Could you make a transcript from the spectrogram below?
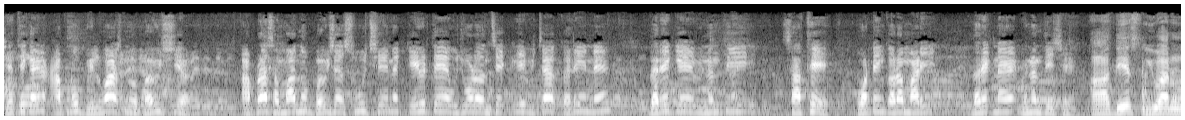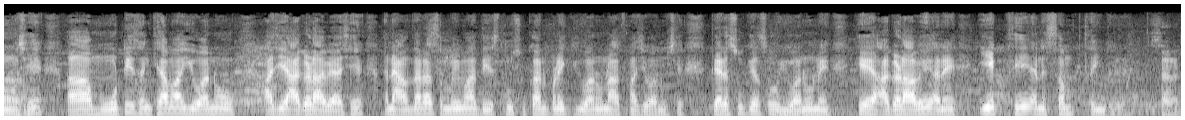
જેથી કરીને આપણું ભીલવાસનું ભવિષ્ય, આપણા સમાજનું ભવિષ્ય શું છે અને કેવી રીતે ઉજ્જવળ બનશે એ વિચાર કરીને દરેકે વિનંતી સાથે વોટિંગ કરવા મારી દરેકને વિનંતી છે. આ દેશ યુવાનોનો છે. આ મોટી સંખ્યામાં યુવાનો આજે આગળ આવ્યા છે અને આવનારા સમયમાં દેશનું સુકાન પણ એક યુવાનોના હાથમાં જવાનું છે. ત્યારે શું કહેશો યુવાનોને કે આગળ આવે અને એક થઈ અને સંપ થઈ રહે? સરસ.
